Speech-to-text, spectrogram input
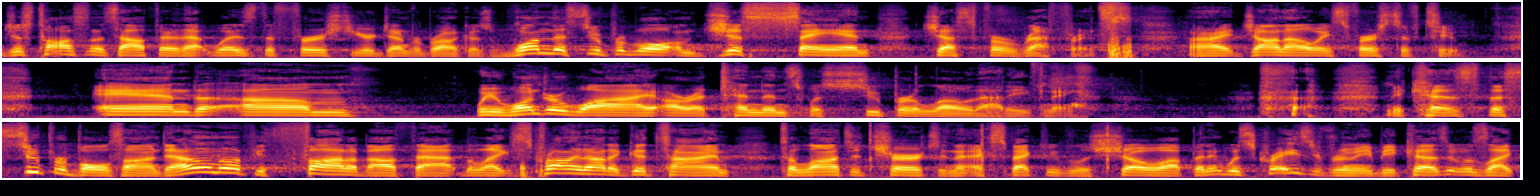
just tossing this out there, that was the first year Denver Broncos won the Super Bowl. I'm just saying, just for reference. All right, John Elway's first of two. And um, we wonder why our attendance was super low that evening. because the Super Bowl's on. I don't know if you thought about that, but like it's probably not a good time to launch a church and expect people to show up. And it was crazy for me because it was like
